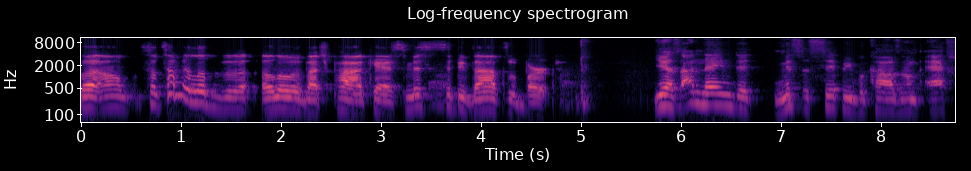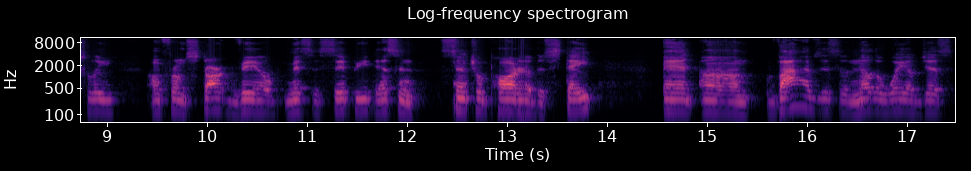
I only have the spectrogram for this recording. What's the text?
but um, so tell me a little bit, a little bit about your podcast, Mississippi Vibes with Burt. Yes, I named it Mississippi because I'm actually I'm from Starkville, Mississippi. That's in central part of the state, and um, vibes is another way of just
